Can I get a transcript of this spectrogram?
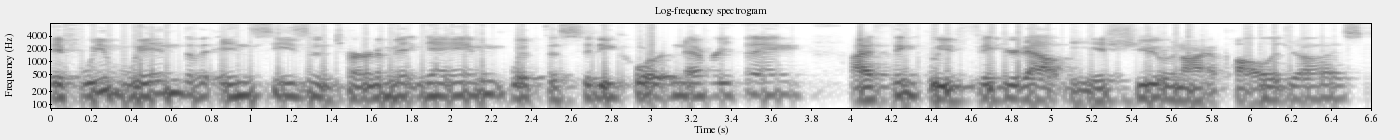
if we win the in-season tournament game with the city court and everything, I think we've figured out the issue, and I apologize.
